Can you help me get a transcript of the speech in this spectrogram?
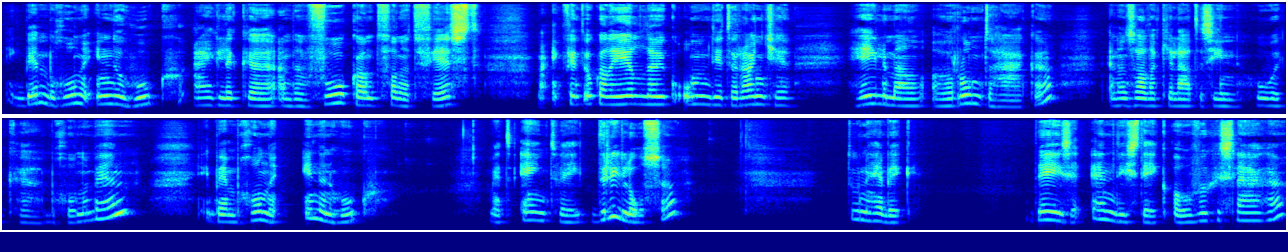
Ik ben begonnen in de hoek eigenlijk uh, aan de voorkant van het vest. Maar ik vind het ook wel heel leuk om dit randje helemaal rond te haken en dan zal ik je laten zien hoe ik uh, begonnen ben. Ik ben begonnen in een hoek met 1 2 3 lossen. Toen heb ik deze en die steek overgeslagen.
